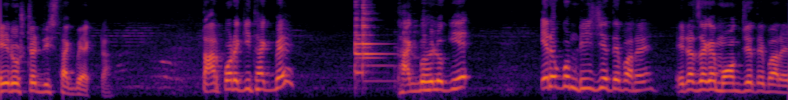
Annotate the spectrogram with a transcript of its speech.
এই রোস্টেড ডিশ থাকবে একটা। তারপরে কি থাকবে? থাকবে হলো গিয়ে এরকম ডিশ যেতে পারে, এটার জায়গায় মগ যেতে পারে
